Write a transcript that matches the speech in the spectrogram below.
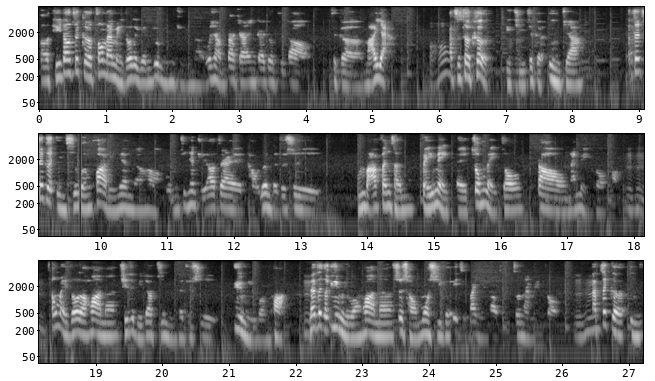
呃，提到这个中南美洲的原住民族呢，我想大家应该就知道这个玛雅、哦阿，兹特克以及这个印加。那在这个饮食文化里面呢，哈，我们今天主要在讨论的就是，我们把它分成北美、诶中美洲到南美洲哈。嗯哼，中美洲的话呢，其实比较知名的就是玉米文化。嗯那这个玉米文化呢，是从墨西哥一直蔓延到整个中南美洲。嗯哼，那这个饮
